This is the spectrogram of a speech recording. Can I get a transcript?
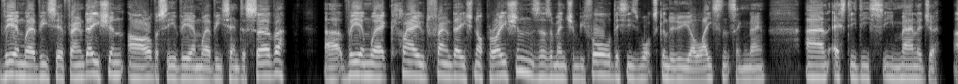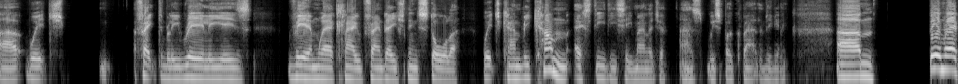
VMware vSphere Foundation are obviously VMware vCenter Server, uh, VMware Cloud Foundation Operations, as I mentioned before, this is what's going to do your licensing now, and SDDC Manager, uh, which effectively really is VMware Cloud Foundation installer, which can become SDDC Manager, as we spoke about at the beginning. Um, VMware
